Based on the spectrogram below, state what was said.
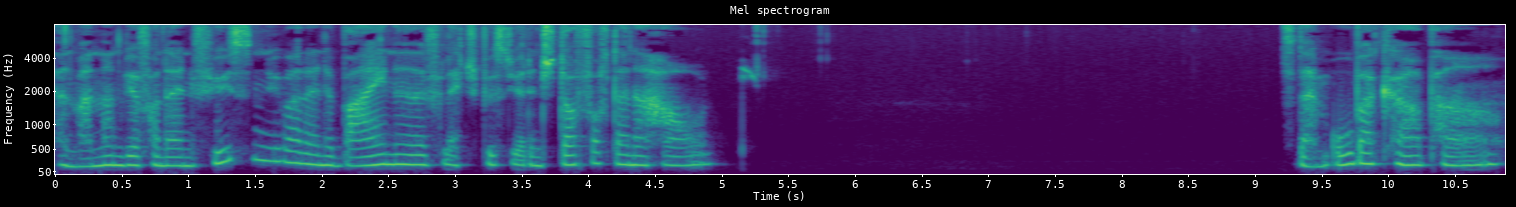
Dann wandern wir von deinen Füßen über deine Beine, vielleicht spürst du ja den Stoff auf deiner Haut, zu deinem Oberkörper,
